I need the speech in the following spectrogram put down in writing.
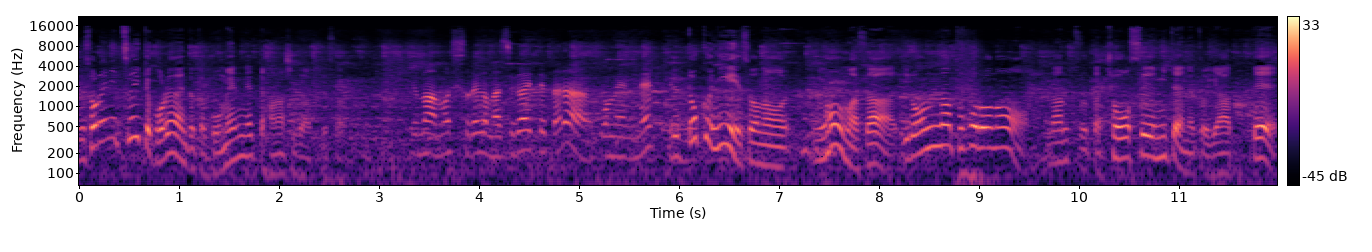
でそれについてこれないんだったらごめんねって話であってさでまあもしそれが間違えてたらごめんねってで特にその日本はさいろんなところのなんつうか調整みたいなやつをやって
